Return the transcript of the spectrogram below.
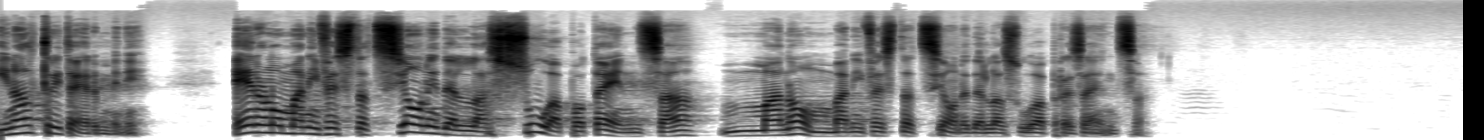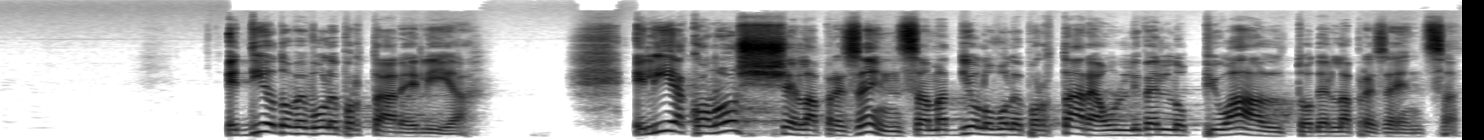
In altri termini, erano manifestazioni della sua potenza, ma non manifestazioni della sua presenza. E Dio dove vuole portare Elia? Elia conosce la presenza, ma Dio lo vuole portare a un livello più alto della presenza,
